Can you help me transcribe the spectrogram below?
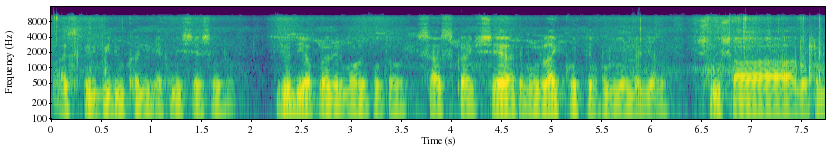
আজকের ভিডিওখানি এখানে শেষ হলো। যদি আপনাদের মনে পড়তে হয় সাবস্ক্রাইব শেয়ার এবং লাইক করতে ভুলবেন না যেন। সুস্বাগতম।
